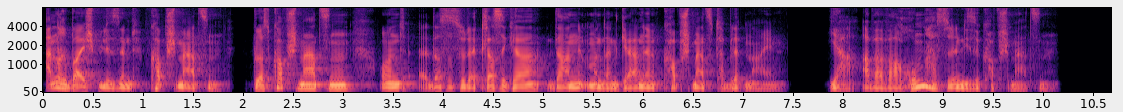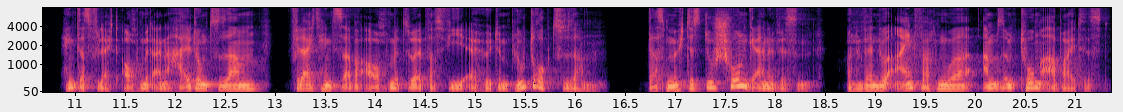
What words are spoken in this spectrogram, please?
Andere Beispiele sind Kopfschmerzen. Du hast Kopfschmerzen und äh, das ist so der Klassiker, da nimmt man dann gerne Kopfschmerztabletten ein. Ja, aber warum hast du denn diese Kopfschmerzen? Hängt das vielleicht auch mit einer Haltung zusammen? Vielleicht hängt es aber auch mit so etwas wie erhöhtem Blutdruck zusammen. Das möchtest du schon gerne wissen. Und wenn du einfach nur am Symptom arbeitest,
